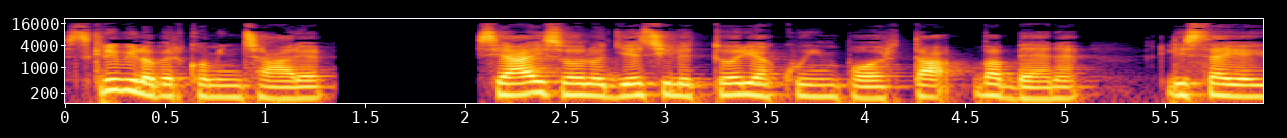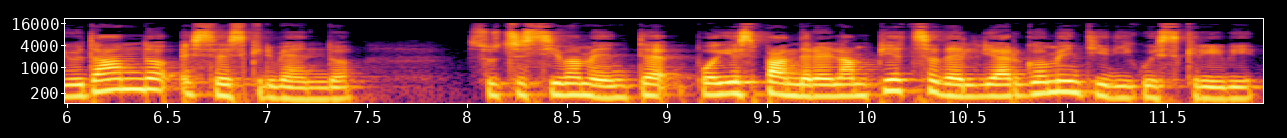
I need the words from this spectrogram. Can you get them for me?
Scrivilo per cominciare. Se hai solo 10 lettori a cui importa, va bene, li stai aiutando e stai scrivendo. Successivamente puoi espandere l'ampiezza degli argomenti di cui scrivi.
